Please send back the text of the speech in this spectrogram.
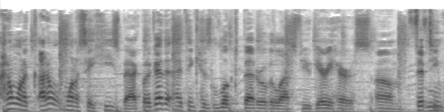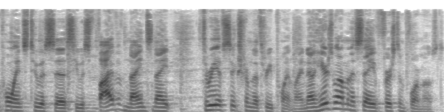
I don't want to I don't want to say he's back, but a guy that I think has looked better over the last few, Gary Harris. Um, 15 Ooh. points, two assists. He was five of nine tonight, three of six from the three point line. Now here's what I'm going to say first and foremost.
